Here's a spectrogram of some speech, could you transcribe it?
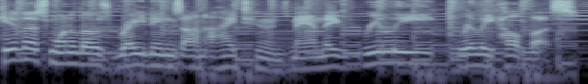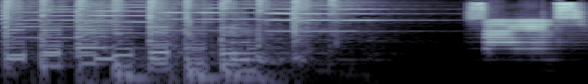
Give us one of those ratings on iTunes, man. They really, really help us. Science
